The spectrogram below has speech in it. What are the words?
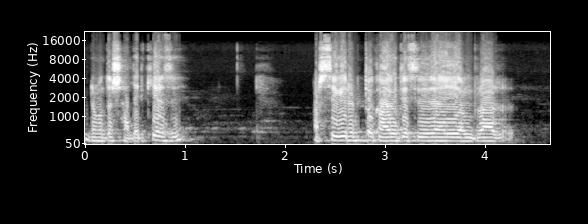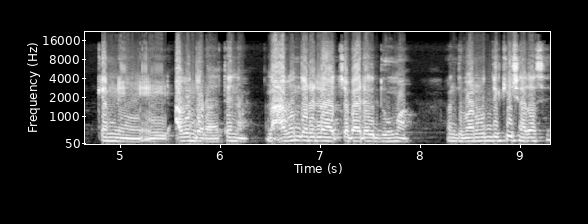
এটার মধ্যে স্বাদের কি আছে? আর সিগারেট তো খাওয়া হইতেছে যাই আপনার কেমনি এই আগুন ধরায়, তাই না? না, আগুন ধরালে হচ্ছে বাইরে ধুমা। ধুমার মধ্যে কি স্বাদ আছে?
